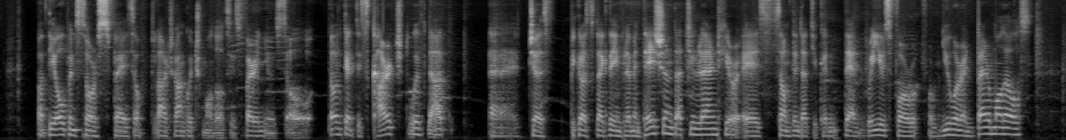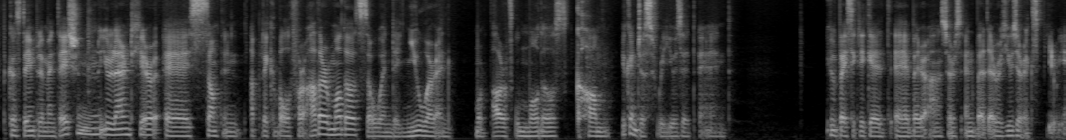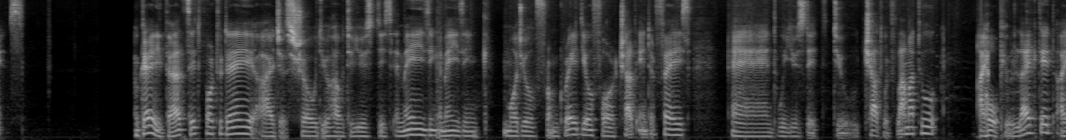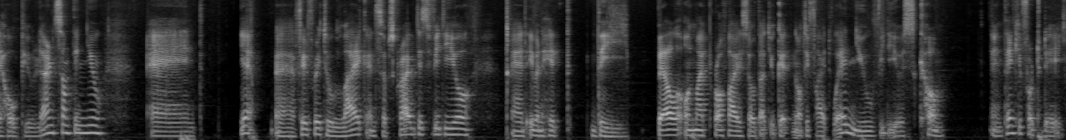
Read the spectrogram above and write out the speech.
But the open source space of large language models is very new, so don't get discouraged with that. Uh, just because like the implementation that you learned here is something that you can then reuse for for newer and better models because the implementation you learned here is something applicable for other models. So when the newer and more powerful models come, you can just reuse it and you'll basically get uh, better answers and better user experience. Okay, that's it for today. I just showed you how to use this amazing, amazing module from Gradio for chat interface and we used it to chat with Llama 2. I hope you liked it. I hope you learned something new. And yeah, uh, feel free to like and subscribe this video and even hit the bell on my profile so that you get notified when new videos come. And thank you for today.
